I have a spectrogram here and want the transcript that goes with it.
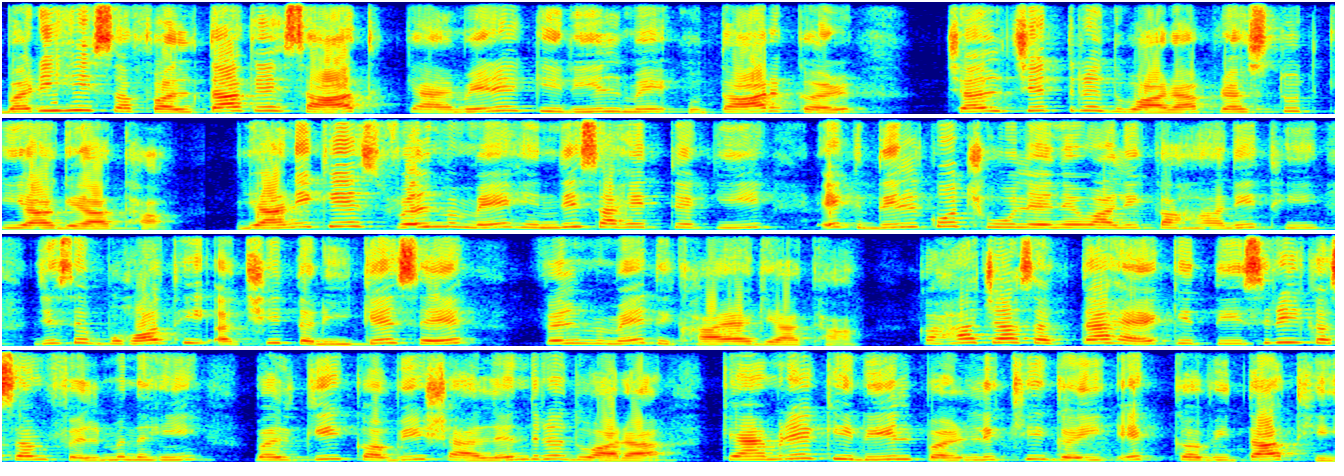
बड़ी ही सफलता के साथ कैमरे की रील में उतार कर चलचित्र द्वारा प्रस्तुत किया गया था। यानी कि इस फ़िल्म में हिंदी साहित्य की एक दिल को छू लेने वाली कहानी थी, जिसे बहुत ही अच्छी तरीके से फ़िल्म में दिखाया गया था। कहा जा सकता है कि तीसरी कसम फ़िल्म नहीं, बल्कि कवि शैलेंद्र द्वारा कैमरे की रील पर लिखी गई एक कविता थी।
